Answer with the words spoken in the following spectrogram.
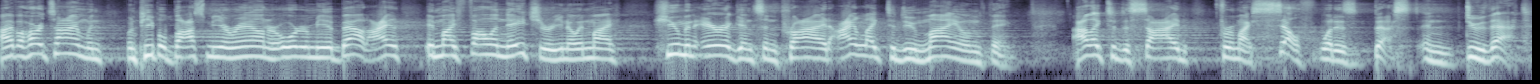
I have a hard time when, when people boss me around or order me about. I, in my fallen nature, you know, in my human arrogance and pride, I like to do my own thing. I like to decide for myself what is best and do that.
